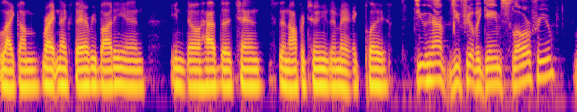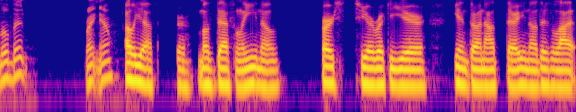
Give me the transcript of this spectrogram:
like I'm right next to everybody, and you know, have the chance and opportunity to make plays. Do you have do you feel the game slower for you a little bit right now? Oh yeah, for sure. most definitely. You know, first year, rookie year, getting thrown out there. You know, there's a lot.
